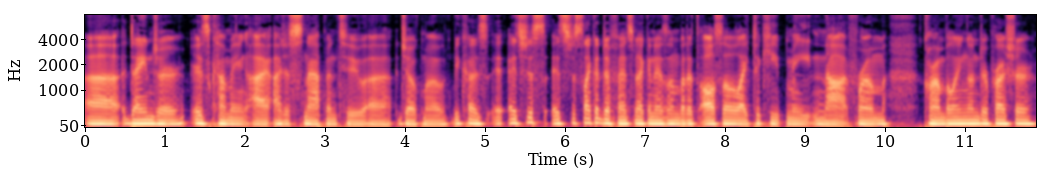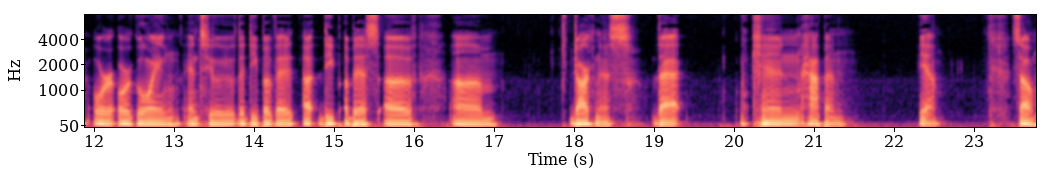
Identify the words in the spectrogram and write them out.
uh, danger is coming, I, I just snap into uh, joke mode because it, it's just it's just like a defense mechanism, but it's also like to keep me not from crumbling under pressure or or going into the deep of it uh, deep abyss of um, darkness that can happen. Yeah. So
